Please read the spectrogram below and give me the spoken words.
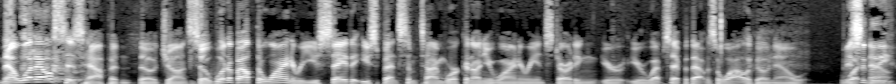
Now, what else has happened, though, Jon? So, what about the winery? You say that you spent some time working on your winery and starting your, your website, but that was a while ago now. What now? Basically,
